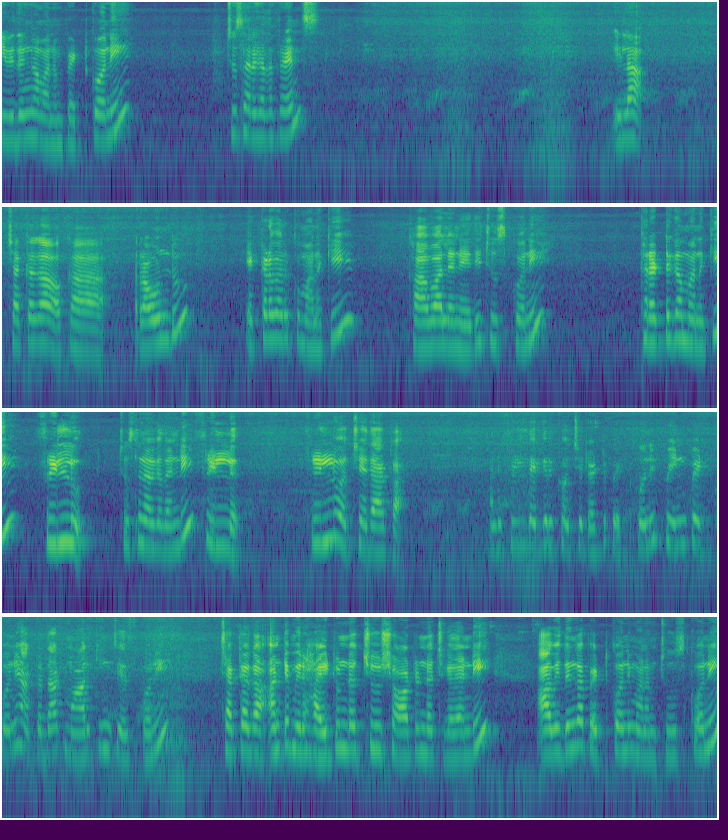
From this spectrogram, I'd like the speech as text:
ఈ విధంగా మనం పెట్టుకొని చూసారు కదా ఫ్రెండ్స్ ఇలా చక్కగా ఒక రౌండు ఎక్కడ వరకు మనకి కావాలనేది చూసుకొని కరెక్ట్గా మనకి ఫ్రిల్లు చూస్తున్నారు కదండి? ఫ్రిల్ ఫ్రిల్ వచ్చేదాకా. అంటే ఫ్రిల్ దగ్గరికి వచ్చేటట్టు పెట్టుకొని పిన్ పెట్టుకొని అక్కడ దాకా మార్కింగ్ చేసుకొని చక్కగా అంటే మీరు హైట్ ఉండొచ్చు షార్ట్ ఉండొచ్చు కదండి? ఆ విధంగా పెట్టుకొని మనం చూసుకొని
